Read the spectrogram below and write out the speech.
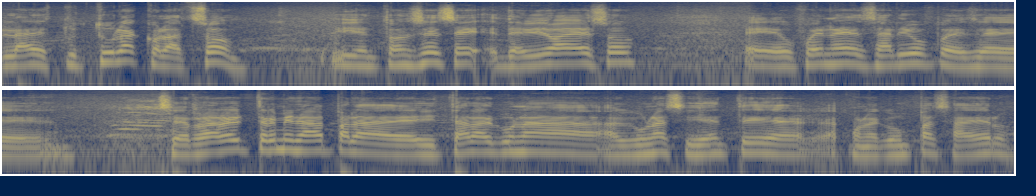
la estructura colapsó y entonces eh, debido a eso eh, fue necesario pues cerrar el terminal para evitar alguna, algún accidente con algún pasajero.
